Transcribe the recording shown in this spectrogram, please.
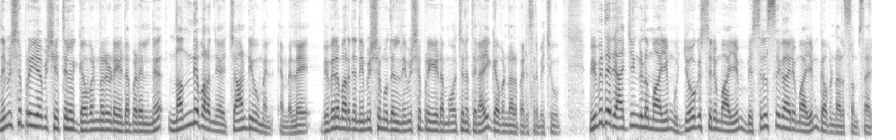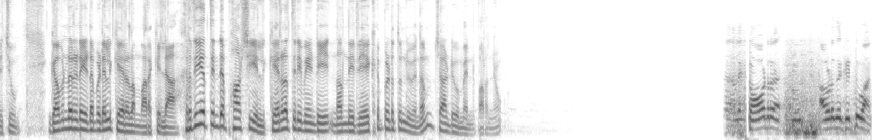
നിമിഷപ്രിയ വിഷയത്തിൽ ഗവർണറുടെ ഇടപെടലിന് നന്ദി പറഞ്ഞ് Chandy Oommen M L A. വിവരമറിഞ്ഞ നിമിഷം മുതൽ നിമിഷപ്രിയയുടെ മോചനത്തിനായി ഗവർണർ പരിശ്രമിച്ചു. വിവിധ രാജ്യങ്ങളുമായും ഉദ്യോഗസ്ഥരുമായും ബിസിനസ്സുകാരുമായും ഗവർണർ സംസാരിച്ചു. ഗവർണറുടെ ഇടപെടൽ കേരളം മറക്കില്ല. ഹൃദയത്തിന്റെ ഭാഷയിൽ കേരളത്തിന് വേണ്ടി നന്ദി രേഖപ്പെടുത്തുന്നുവെന്നും ചാണ്ടി ഉമ്മൻ പറഞ്ഞു. അല്ലെങ്കിൽ ഓർഡർ അവിടുന്ന് കിട്ടുവാൻ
